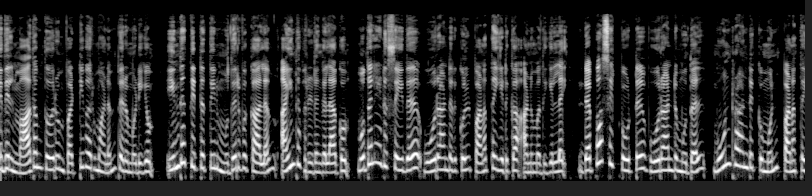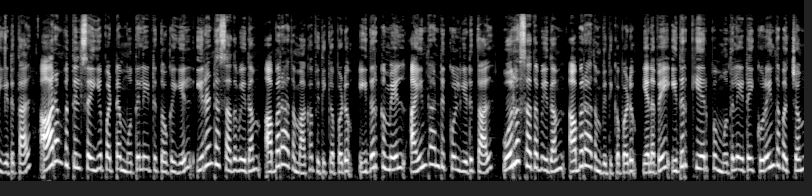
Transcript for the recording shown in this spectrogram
இதில் மாதந்தோறும் வட்டி வருமானம் பெற முடியும். இந்த திட்டத்தின் முதிர்வு காலம் ஐந்து வருடங்களாகும். முதலீடு செய்த ஓராண்டிற்குள் பணத்தை எடுக்க அனுமதியில்லை. டெபாசிட் போட்டு ஓராண்டு முதல் மூன்றாண்டுக்கு முன் பணத்தை எடுத்தால் ஆரம்பத்தில் செய்யப்பட்ட முதலீட்டு தொகையில் இரண்டு சதவீதம் அபராதமாக விதிக்கப்படும். இதற்கு மேல் ஐந்தாண்டுக்குள் எடுத்தால் ஒரு சதவீதம் அபராதம் விதிக்கப்படும். எனவே இதற்கேற்ப முதலீட்டை குறைந்தபட்சம்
